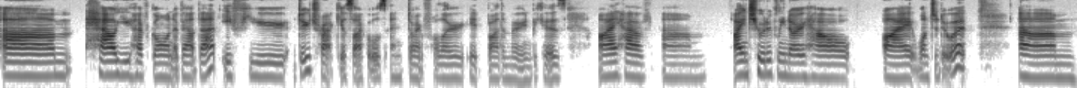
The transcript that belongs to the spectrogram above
um, how you have gone about that if you do track your cycles and don't follow it by the moon because I have um, I intuitively know how I want to do it um,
